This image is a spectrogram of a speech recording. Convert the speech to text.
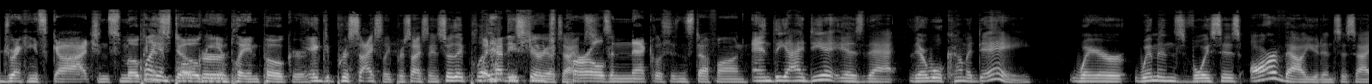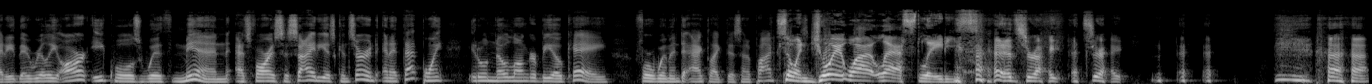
drinking scotch and smoking Playing a stogie poker. and playing poker. Ex- precisely, precisely. And so they play but have these, huge stereotypes. pearls and necklaces and stuff on. And the idea is that there will come a day where women's voices are valued in society. They really are equals with men as far as society is concerned. And at that point, it'll no longer be okay for women to act like this in a podcast. So enjoy it while it lasts, ladies. that's right. That's right. I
